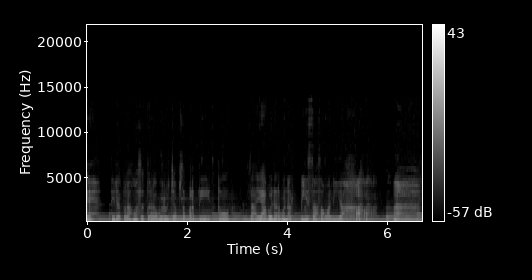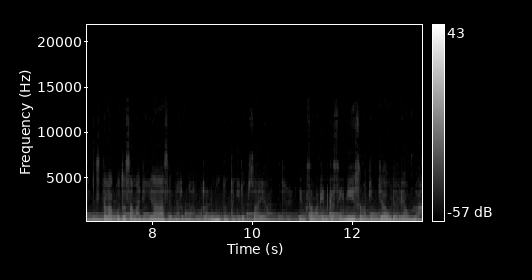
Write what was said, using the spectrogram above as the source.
Eh, tidak lama setelah berucap seperti itu, saya benar-benar pisah sama dia. setelah putus sama dia, saya benar-benar merenung tentang hidup saya. Yang semakin ke sini semakin jauh dari Allah.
